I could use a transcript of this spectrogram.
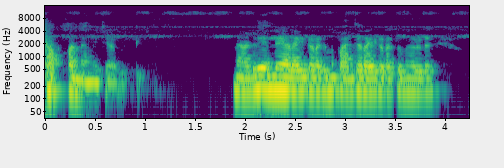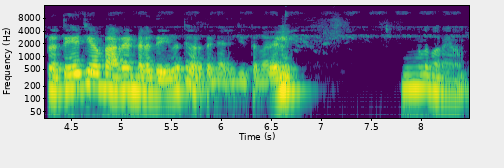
ചപ്പന്ന് അങ്ങ് ചവിട്ടി. നടുവെല്ലാം ഇളകി കിടക്കുന്ന പഞ്ചറായി കിടക്കുന്നവരുടെ പ്രത്യേകിച്ച് ഞാൻ പറയണ്ടല്ലോ ദൈവത്തെ ഓർത്തന്നെ ചീത്ത പറയല്ലേ? നിങ്ങൾ പറയണം.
